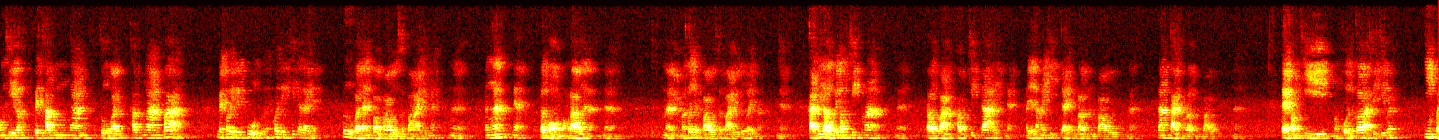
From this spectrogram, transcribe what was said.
บางทีเราไปทำงานสวนทำงานบ้าน ไม่ค่อยได้พูดไม่ค่อยได้คิดอะไรเออวันนั้นเบาๆสบายใช่ไหมดังนั้นเนี่ยสมองของเราเนี่ยนะ นะมันก็จะเบาสบายด้วยนะเนี่ยการที่เราไม่ต้องคิดมากนะเราวางความคิดได้เนี่ยมันจะทำให้จิตใจของเรามันเบานะร่างกายของเรามันเบานะแต่บางทีบางคนก็อาจจะคิดว่า ยิ่งป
